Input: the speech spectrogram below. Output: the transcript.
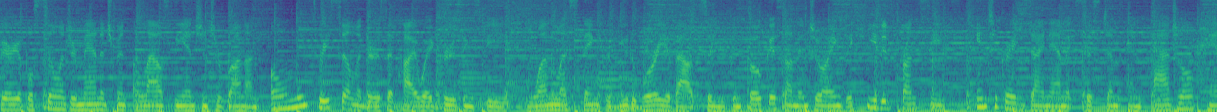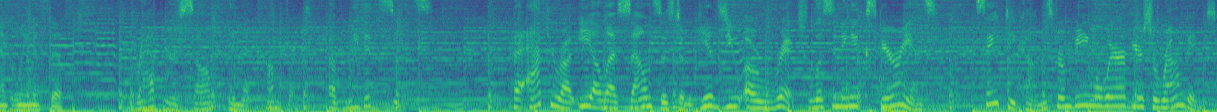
variable cylinder management allows the engine to run on only three cylinders at highway cruising speed. One less thing for you to worry about so you can focus on enjoying the heated front seats, integrated dynamic system, and agile handling assist. Wrap yourself in the comfort of heated seats. The Acura ELS sound system gives you a rich listening experience. Safety comes from being aware of your surroundings,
